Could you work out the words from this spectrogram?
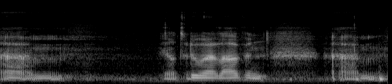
Um, you know, to do what I love. And um,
